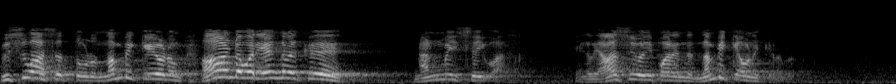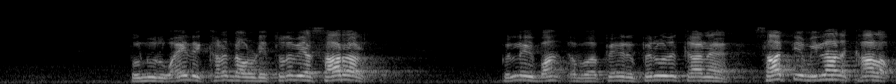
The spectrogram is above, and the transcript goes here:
விசுவாசத்தோடும் நம்பிக்கையோடும் ஆண்டவர் எங்களுக்கு நன்மை செய்வார். எங்களை ஆசீர்வதிப்பார் என்ற நம்பிக்கை அவனுக்கு இருந்தது. தொண்ணூறு வயதை கடந்த அவருடைய துறவியார் சாரால் பிள்ளை பா- பேரு பெறுவதற்கான சாத்தியம் இல்லாத காலம்.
